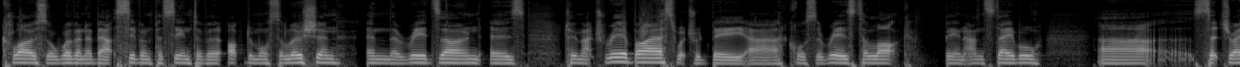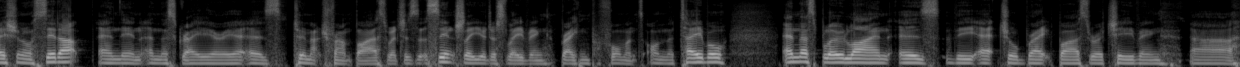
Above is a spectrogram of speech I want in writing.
close or within about 7% of an optimal solution. In the red zone is too much rear bias, which would be uh, cause the rears to lock, be an unstable uh, situation or setup. And then in this grey area is too much front bias, which is essentially you're just leaving braking performance on the table. And this blue line is the actual brake bias we're achieving uh,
